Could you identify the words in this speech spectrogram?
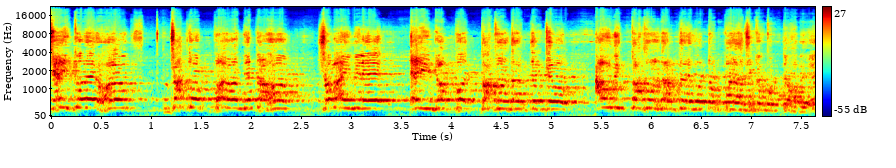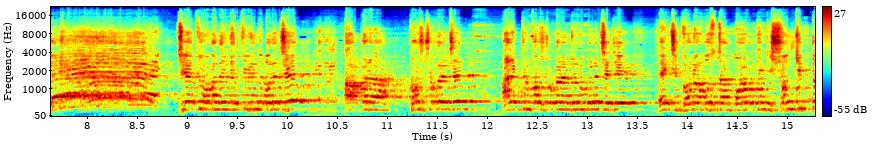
যেই দলের হোক, যত বড় নেতা হোক, সবাই মিলে এই নব্য দখলদারদেরকেও আওয়ামী দখলদারদের মতো পরাজিত করতে হবে। যেহেতু আমাদের নেতৃবৃন্দ বলেছে আপনারা কষ্ট করেছেন, আরেকটু কষ্ট করার জন্য বলেছে যে, একটি গণ অবস্থান পরবর্তী একটি সংক্ষিপ্ত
